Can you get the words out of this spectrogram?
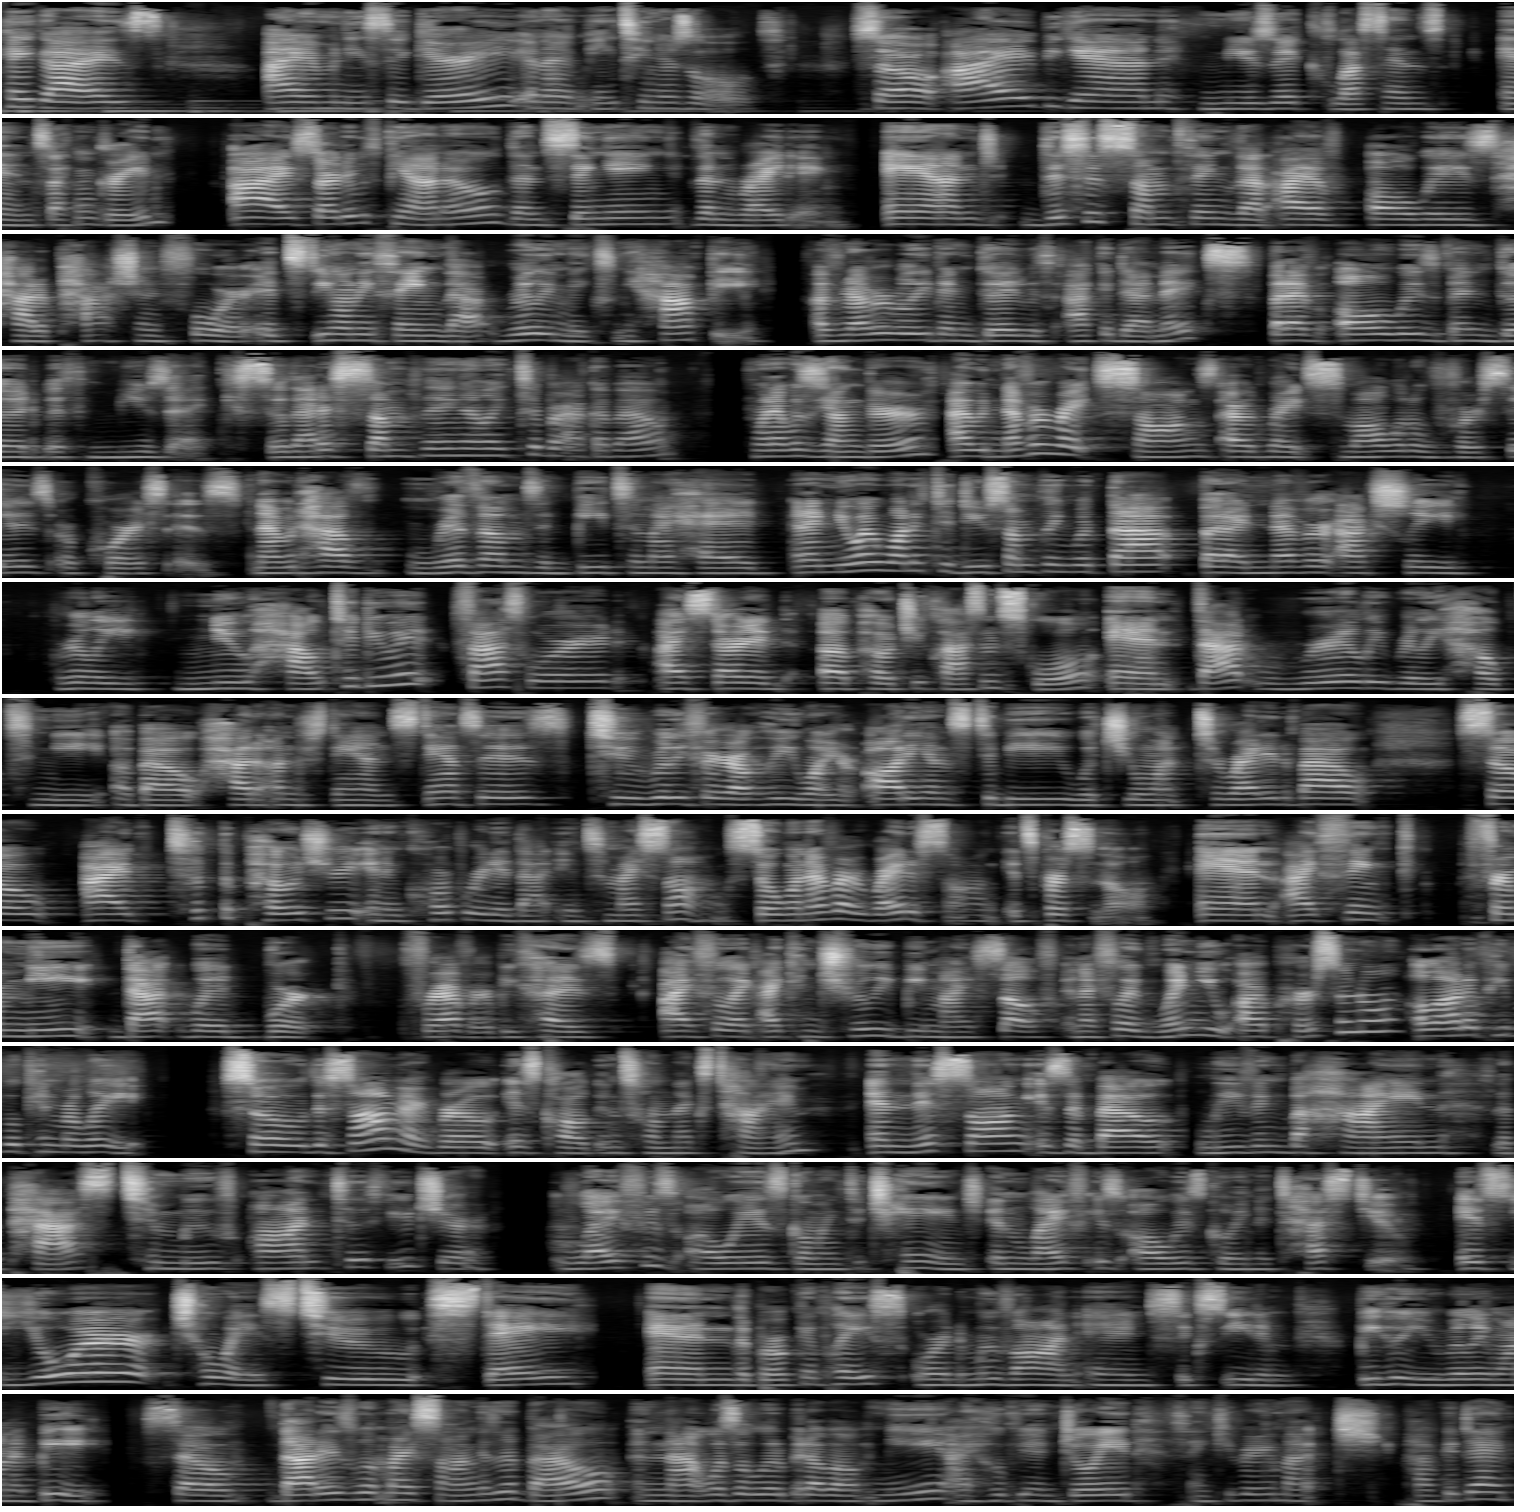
guys, I am Ahnecia Gary and I'm 18 years old. So I began music lessons in second grade. I started with piano, then singing, then writing. And this is something that I have always had a passion for. It's the only thing that really makes me happy. I've never really been good with academics, but I've always been good with music. So that is something I like to brag about. When I was younger, I would never write songs. I would write small little verses or choruses, and I would have rhythms and beats in my head. And I knew I wanted to do something with that, but I never actually really knew how to do it. Fast forward, I started a poetry class in school, and that really, really helped me about how to understand stances, to really figure out who you want your audience to be, what you want to write it about. So I took the poetry and incorporated that into my songs. So whenever I write a song, it's personal. And I think for me, that would work forever because I feel like I can truly be myself. And I feel like when you are personal, a lot of people can relate. So the song I wrote is called Until Next Time. And this song is about leaving behind the past to move on to the future life is always going to change and life is always going to test you. It's your choice to stay in the broken place or to move on and succeed and be who you really want to be. So that is what my song is about. And that was a little bit about me. I hope you enjoyed. Thank you very much. Have a good day.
